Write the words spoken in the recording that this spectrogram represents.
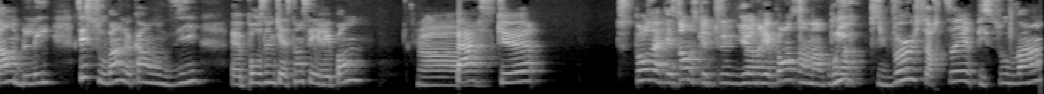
d'emblée? Tu sais, souvent, là, quand on dit poser une question, c'est y répondre. Ah, Parce que tu te poses la question parce que tu y a une réponse en toi. Oui, qui veut sortir. Puis souvent,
